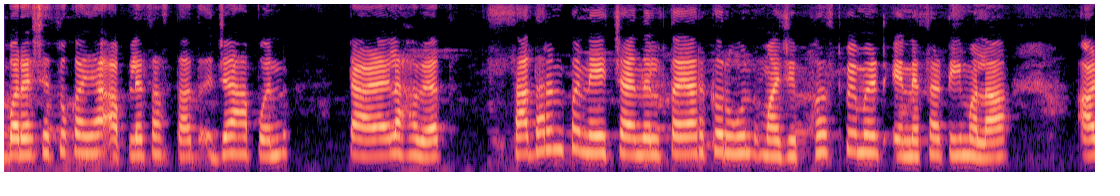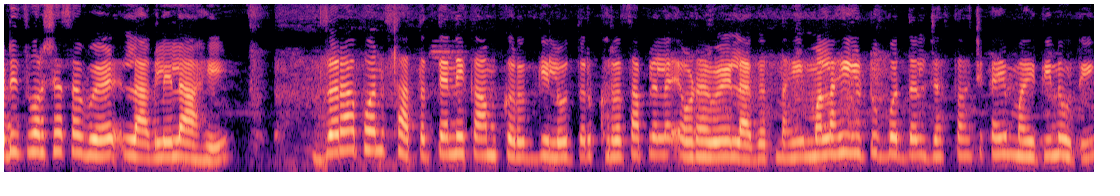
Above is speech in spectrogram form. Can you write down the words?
बऱ्याचशा चुका ह्या आपल्याच असतात ज्या आपण टाळायला हव्यात. साधारणपणे चॅनल तयार करून माझी फर्स्ट पेमेंट येण्यासाठी मला अडीच वर्षाचा वेळ लागलेला आहे. जर आपण सातत्याने काम करत गेलो तर खरंच आपल्याला एवढा वेळ लागत नाही. मलाही यूट्यूबबद्दल जास्त अशी काही माहिती नव्हती.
